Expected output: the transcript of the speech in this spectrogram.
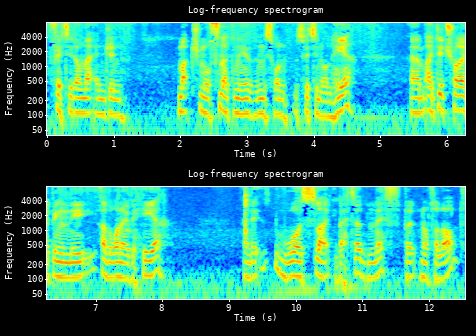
fitted on that engine much more snugly than this one was fitting on here. Um, I did try bringing the other one over here and it was slightly better than this but not a lot.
